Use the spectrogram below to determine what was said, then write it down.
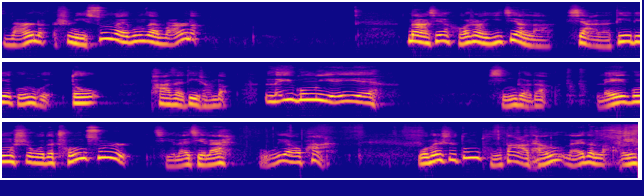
玩呢，是你孙外公在玩呢。那些和尚一见了，吓得跌跌滚滚，都趴在地上道：“雷公爷爷！”行者道：“雷公是我的重孙儿，起来起来，不要怕，我们是东土大唐来的老爷。”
